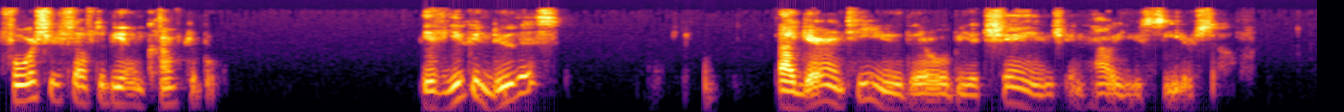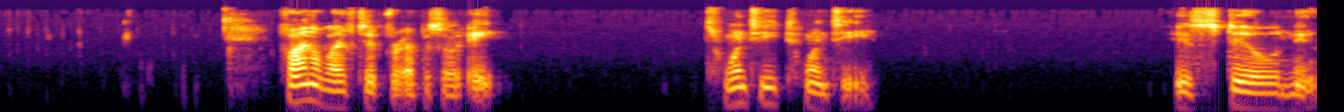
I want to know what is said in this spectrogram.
Force yourself to be uncomfortable. If you can do this, I guarantee you there will be a change in how you see yourself. Final life tip for episode 8 2020 is still new.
